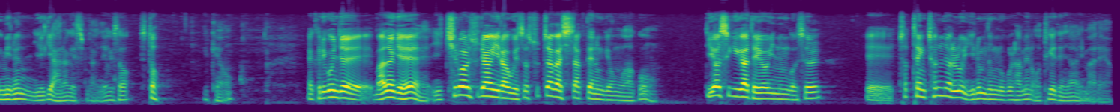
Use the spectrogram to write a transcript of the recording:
의미는 얘기 안 하겠습니다. 여기서 스톱 이렇게요. 예, 그리고 이제 만약에 이 7월 수량이라고 해서 숫자가 시작되는 경우하고 띄어쓰기가 되어 있는 것을 예, 첫행 첫열로 이름 등록을 하면 어떻게 되냐 이 말이에요.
